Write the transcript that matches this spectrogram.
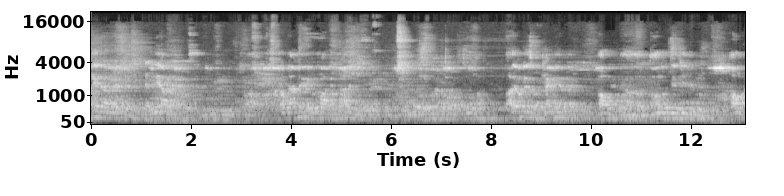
နေတာလဲဒီရတော့တော့ဒါနဲ့ဘာလဲဒါနဲ့ဘာလဲလဲဆိုတော့ထိုင်းနေရတယ်ကောင်းတယ်ကောင်းလို့ချင်းဖြစ်တယ် ကောင်းပါ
